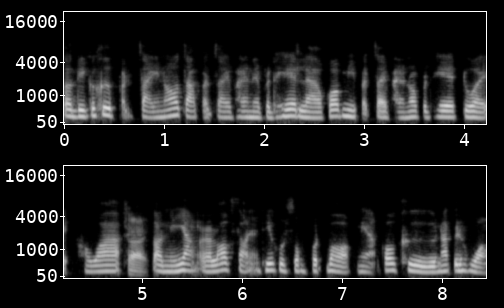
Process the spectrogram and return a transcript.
ตอนนี้ก็คือปัจจัยนอกจากปัจจัยภายในประเทศแล้วก็มีปัจจัยภายนอกประเทศด้วย เพราะว่าใช่ตอนนี้อย่างระลอกสองอย่างที่คุณทรงพจน์บอกเนี่ยก็คือน่าเป็นห่วง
